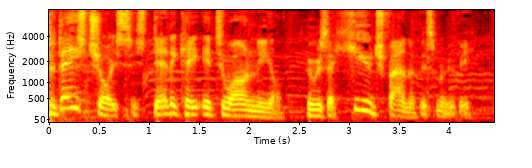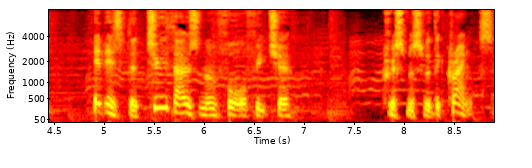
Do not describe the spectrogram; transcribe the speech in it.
Today's choice is dedicated to our Neil, who is a huge fan of this movie. It is the 2004 feature Christmas with the Cranks,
